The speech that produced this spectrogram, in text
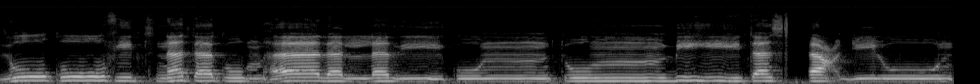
ذوقوا فتنتكم هذا الذي كنتم به تستعجلون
